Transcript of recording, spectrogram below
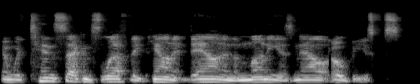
and with ten seconds left, they count it down, and the money is now Opie's.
